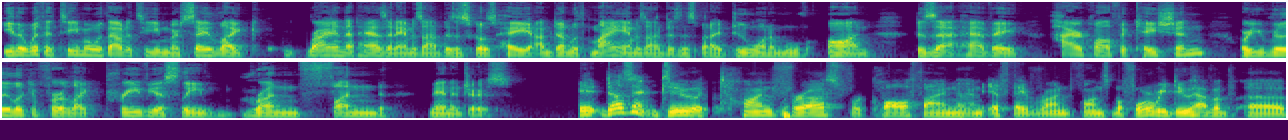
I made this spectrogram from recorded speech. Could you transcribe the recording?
either with a team or without a team, or say like Ryan that has an Amazon business goes, Hey, I'm done with my Amazon business, but I do want to move on. Does that have a higher qualification or are you really looking for like previously run fund managers? It doesn't do a ton for us for qualifying them if they've run funds before. We do have a, a,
